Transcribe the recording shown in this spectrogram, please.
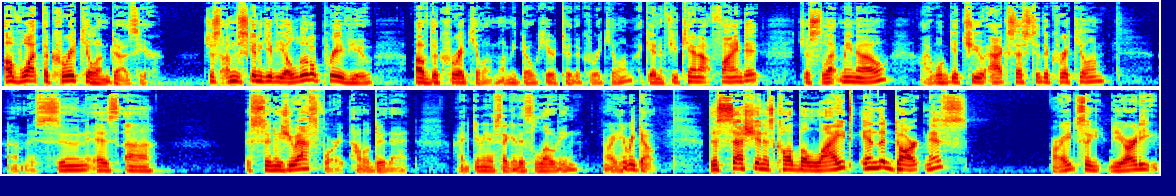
of what the curriculum does here. Just I'm just going to give you a little preview of the curriculum. Let me go here to the curriculum. Again, if you cannot find it, just let me know. I will get you access to the curriculum um, as soon as uh, as soon as you ask for it. I will do that. All right, give me a second. It's loading. All right, here we go. This session is called "The Light in the Darkness." All right, so you already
